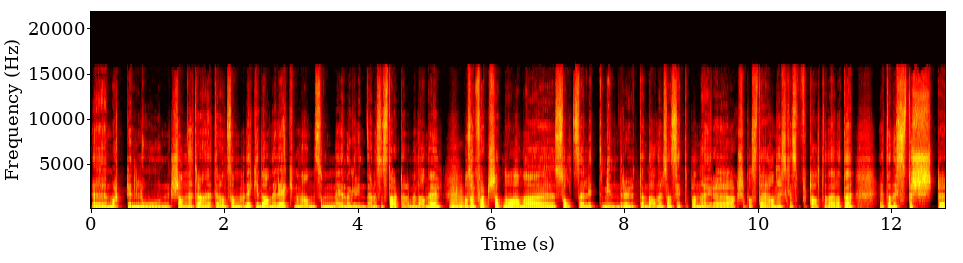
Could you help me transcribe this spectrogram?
Martin Lorentzon, jeg tror han heter han som, Det er ikke Daniel Ek, men han som en av gründerne som starta det med Daniel, og som fortsatt nå han har solgt seg litt mindre ut enn Daniel, så han sitter på en høyere aksjepost der. Han husker jeg fortalte der at det, et av de største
